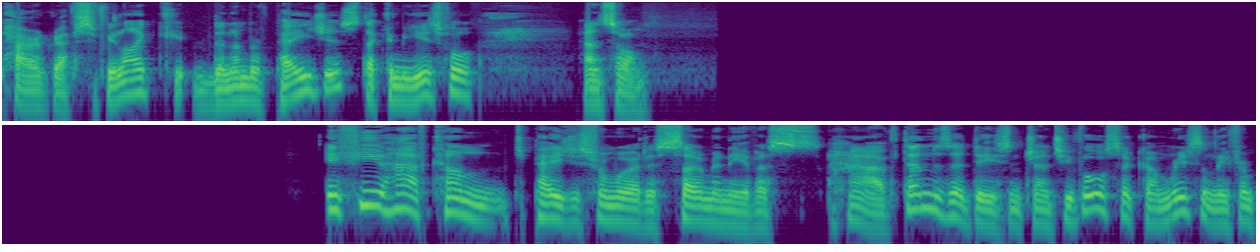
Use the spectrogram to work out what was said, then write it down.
paragraphs if you like, the number of pages that can be useful, and so on. If you have come to pages from Word, as so many of us have, then there's a decent chance you've also come recently from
